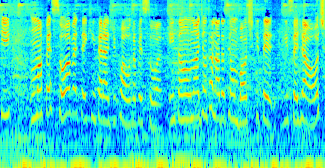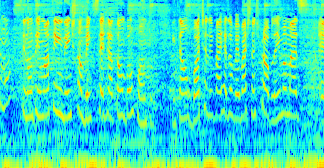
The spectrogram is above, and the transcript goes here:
que uma pessoa vai ter que interagir com a outra pessoa. Então não adianta nada ter um bot que, ter, que seja ótimo se não tem um atendente também que seja tão bom quanto. Então o bot ele vai resolver bastante problema, mas é,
